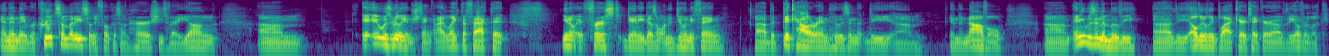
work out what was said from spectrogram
and then they recruit somebody, so they focus on her. She's very young. Um, it, it, was really interesting, and I like the fact that you know at first Danny doesn't want to do anything, uh, but Dick Hallorann, who is in the, the um, in the novel, um, and he was in the movie, uh, the elderly black caretaker of the Overlook,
